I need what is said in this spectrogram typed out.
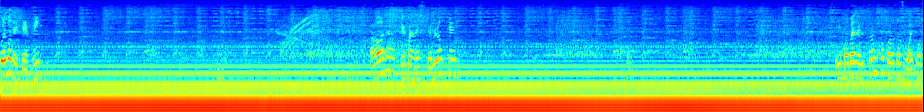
fuego de Terry. Ahora quemar este bloque. Y mover el tronco por dos huecos.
